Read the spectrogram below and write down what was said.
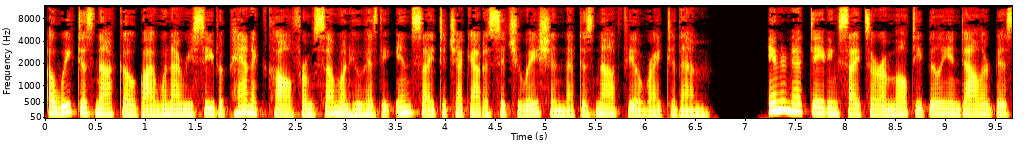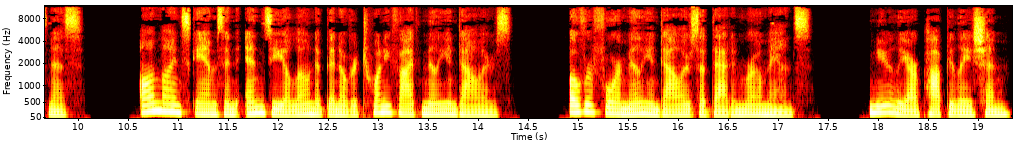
A week does not go by when I receive a panicked call from someone who has the insight to check out a situation that does not feel right to them. Internet dating sites are a multi billion dollar business. Online scams in NZ alone have been over $25 million. Over $4 million of that in romance. Nearly our population.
